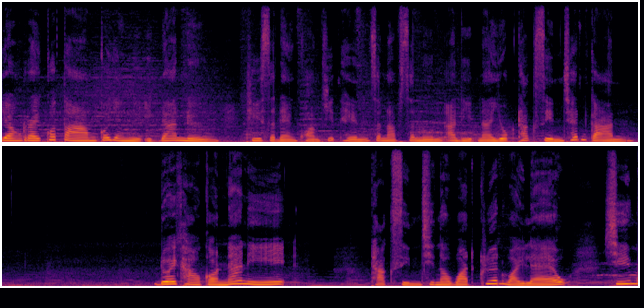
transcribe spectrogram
อย่างไรก็ตามก็ยังมีอีกด้านหนึ่ง ที่แสดงความคิดเห็นสนับสนุนอดีตนายกทักษิณเช่นกัน ด้วยข่าวก่อนหน้านี้ ทักษิณชินวัตรเคลื่อนไหวแล้ว ชี้ม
